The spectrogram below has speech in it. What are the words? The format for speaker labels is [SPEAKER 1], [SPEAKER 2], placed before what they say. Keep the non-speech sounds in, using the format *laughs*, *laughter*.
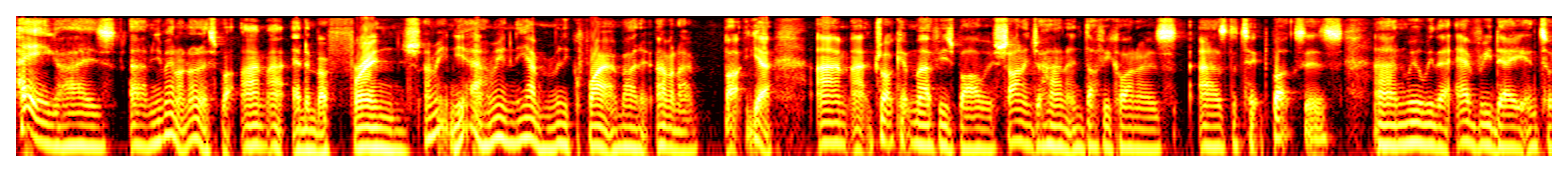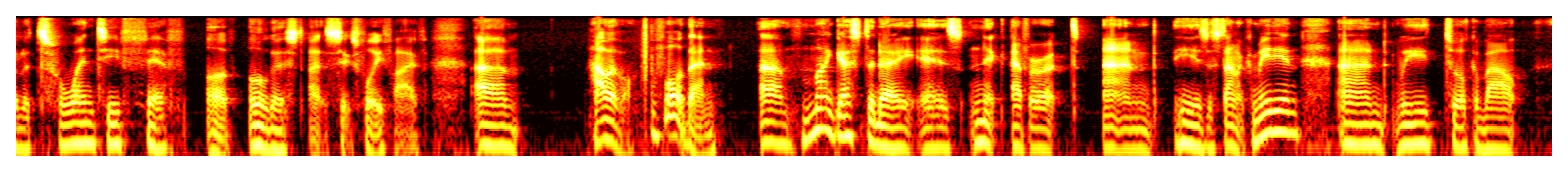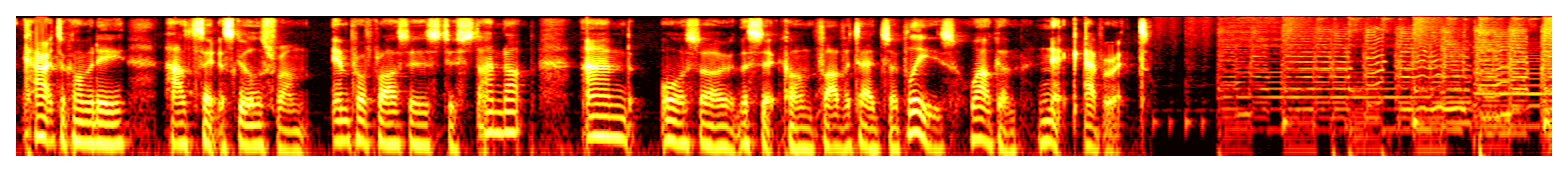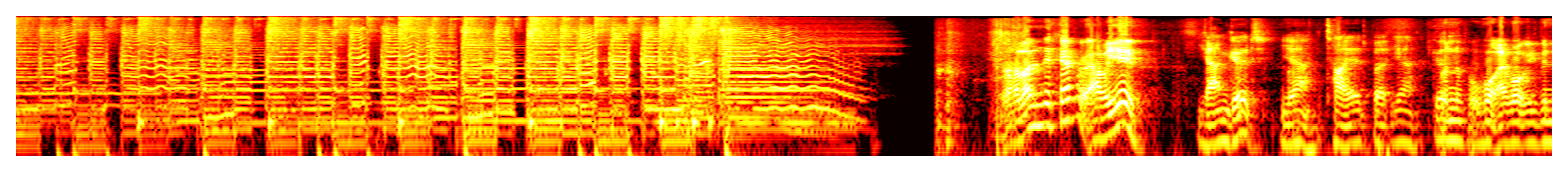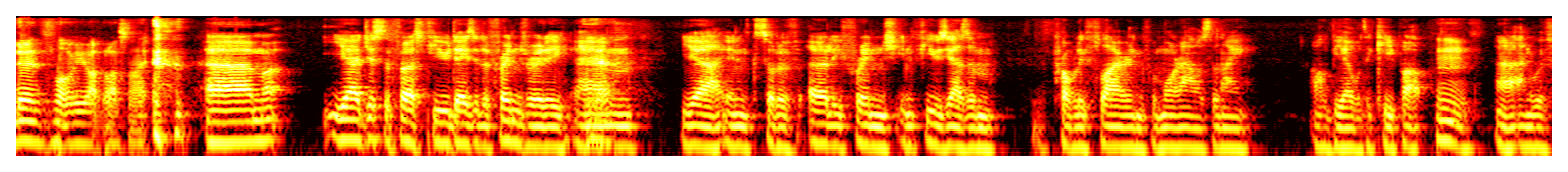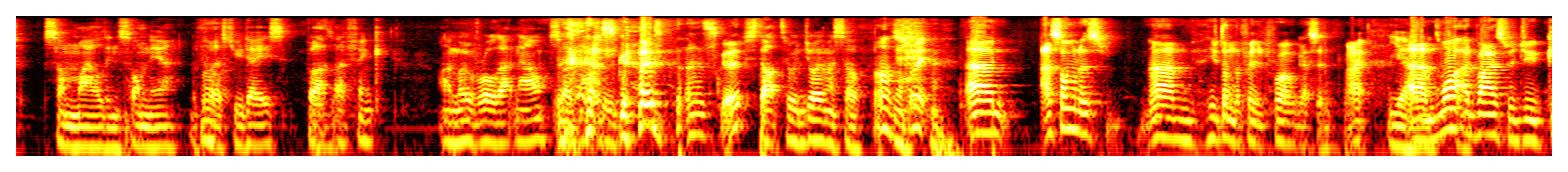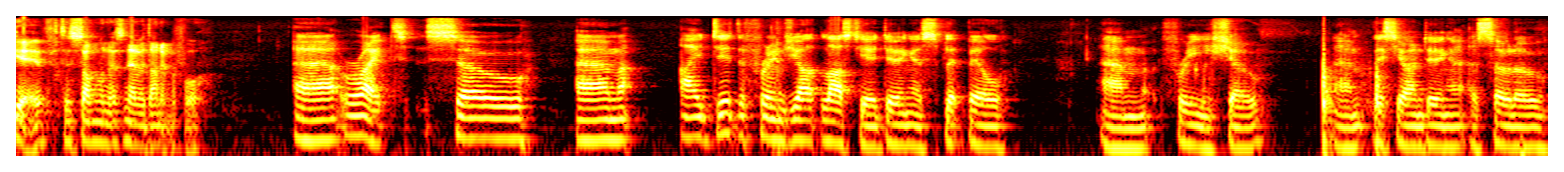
[SPEAKER 1] Hey guys, um, you may not this, but I'm at Edinburgh Fringe. I mean, yeah, I mean, yeah, I'm really quiet about it, haven't I? But yeah, I'm at Dropkick Murphy's bar with Charlene Johanna and Duffy Connors as the ticked boxes, and we'll be there every day until the 25th of August at 6:45. Um, however, before then, um, my guest today is Nick Everitt, and he is a stand-up comedian, and we talk about character comedy, how to take the skills from improv classes to stand-up, and also the sitcom Father Ted. So please welcome Nick Everitt. Hello, Nick Everitt. How are you?
[SPEAKER 2] Yeah, I'm good. Yeah, tired, but yeah, good.
[SPEAKER 1] Wonderful. What, what have you been doing? What were you up last night? *laughs*
[SPEAKER 2] Um, yeah, just the first few days of the fringe, really. Um, yeah. in sort of early fringe enthusiasm, probably flying for more hours than I, I'll be able to keep up,
[SPEAKER 1] Mm.
[SPEAKER 2] uh, and with some mild insomnia the first few days. But I think I'm over all that now, so *laughs*
[SPEAKER 1] That's good. That's good.
[SPEAKER 2] start to enjoy myself.
[SPEAKER 1] Oh, sweet. *laughs* Um, as someone that's um, you've done the fringe before, I'm guessing, right?
[SPEAKER 2] Yeah,
[SPEAKER 1] Um, what
[SPEAKER 2] true.
[SPEAKER 1] advice would you give to someone that's never done it before?
[SPEAKER 2] Uh, right. So um, I did the Fringe last year doing a split bill um, free show. Um, this year I'm doing a, a solo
